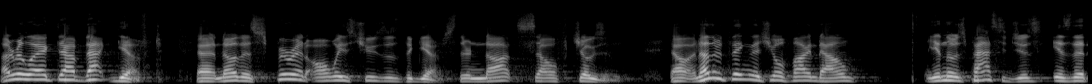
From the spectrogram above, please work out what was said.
I'd really like to have that gift. Uh, no, the Spirit always chooses the gifts, they're not self chosen. Now, another thing that you'll find out in those passages is that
